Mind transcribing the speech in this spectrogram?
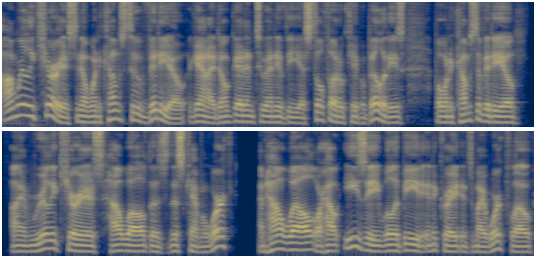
I'm really curious, you know, when it comes to video, again, I don't get into any of the uh, still photo capabilities, but when it comes to video, I am really curious how well does this camera work, and how well or how easy will it be to integrate into my workflow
